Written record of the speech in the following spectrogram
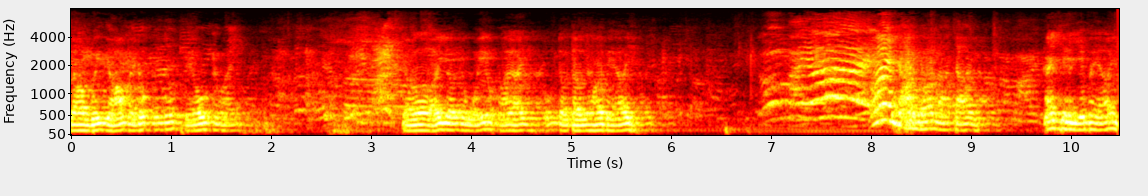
cho quỷ nhỏ mày đốt miếng nước thì uống cho mày. Trời ơi ở vô cho quỷ không mày ơi uống từ từ thôi mày ơi. Ơi trời ơi là trời. Cái gì vậy mày ơi?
